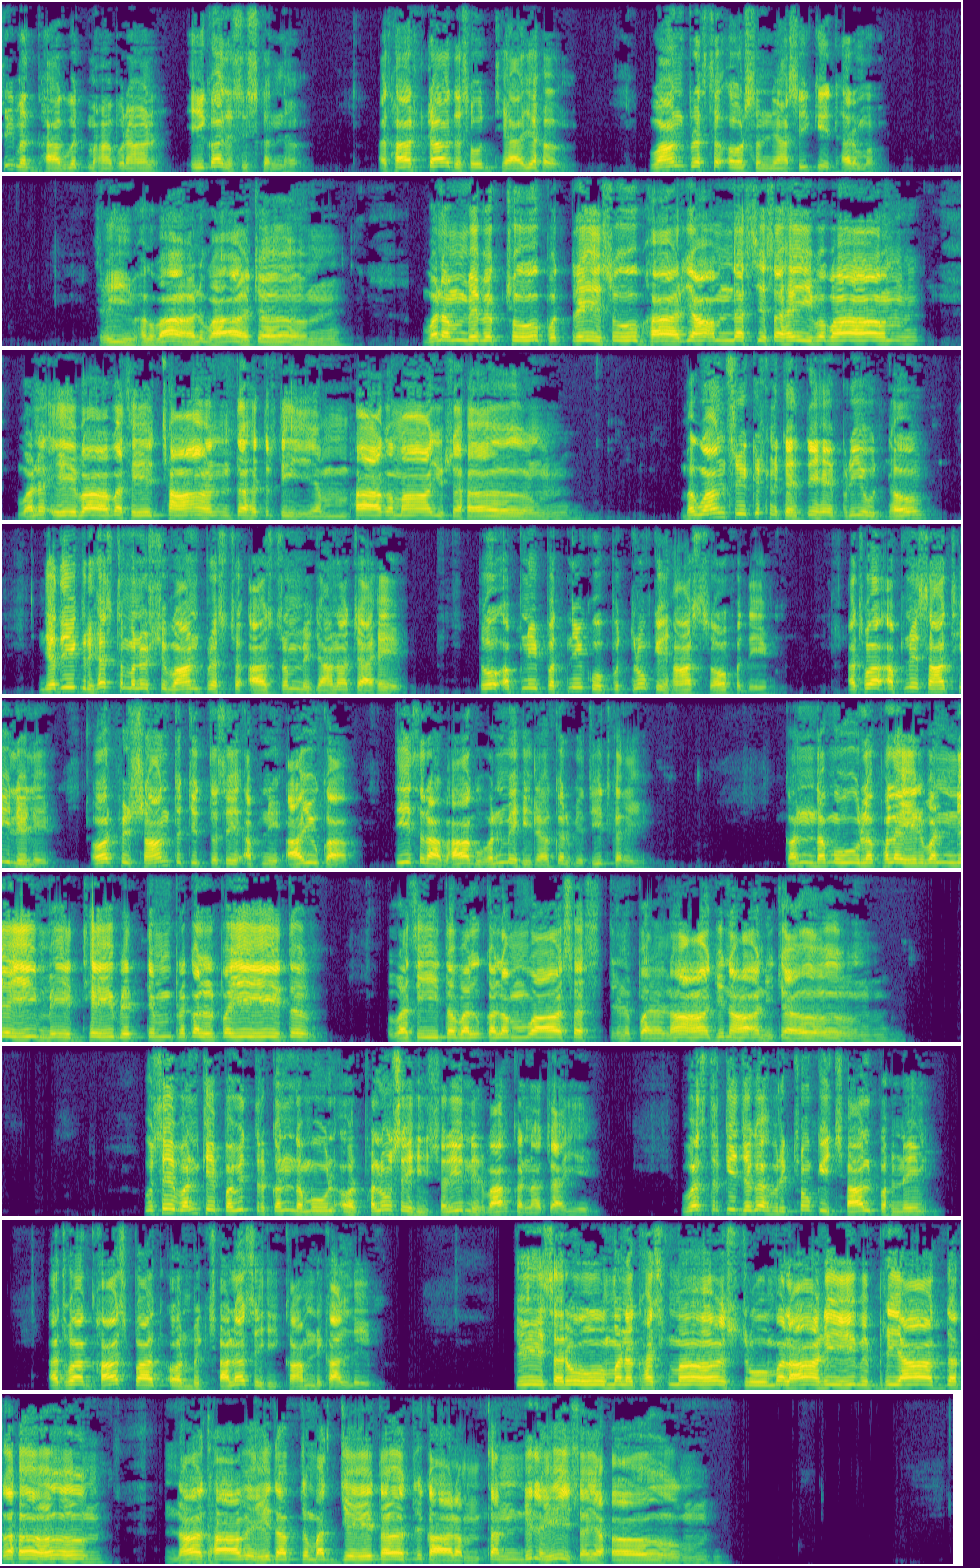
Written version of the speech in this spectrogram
श्रीमद्भागवत महापुराण एकादशी स्कंध अथाष्टादशोध्याय वानप्रस्थ और सन्यासी के धर्म। श्री भगवान वाच। वनम विवक्षो पुत्रेशु भार्याम नस्य सहैव भाम। वन एवावथेच्छात तृतीय भागमायुष। भगवान श्री कृष्ण कहते हैं, प्रिय उद्धव यदि गृहस्थ मनुष्य वानप्रस्थ आश्रम में जाना चाहे तो अपनी पत्नी को पुत्रों के हाथ सौंप दे, अथवा अपने साथ ही ले ले और फिर शांत चित्त से अपनी आयु का तीसरा भाग वन में ही रहकर व्यतीत करे। कंदमूल फलैर्वन्य मेध्य वृत्तिम प्रकल्पयेत वसीत वलकलम वासस्तृणपर्णा जिनानि च। उसे वन के पवित्र कंदमूल और फलों से ही शरीर निर्वाह करना चाहिए। वस्त्र की जगह वृक्षों की छाल पहनने अथवा घास पात और मृक्षाला से ही काम निकाल ले। केसरो मन खस्म स्त्रोमलानी विभ्रियादत न धावे दप्त मज्जेत त्रिकारम संडिलेशय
